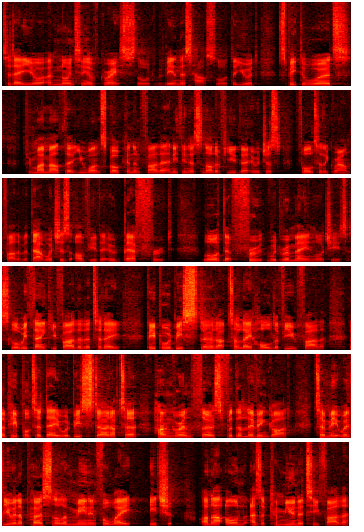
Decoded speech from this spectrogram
today your anointing of grace, Lord, would be in this house, Lord, that you would speak the words through my mouth that you want spoken, and Father, anything that's not of you, that it would just fall to the ground, Father. But that which is of you, that it would bear fruit. Lord, that fruit would remain, Lord Jesus. Lord, we thank you, Father, that today people would be stirred up to lay hold of you, Father. That people today would be stirred up to hunger and thirst for the living God, to meet with you in a personal and meaningful way, each on our own as a community, Father,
